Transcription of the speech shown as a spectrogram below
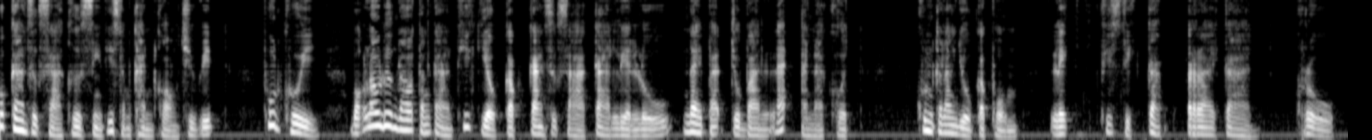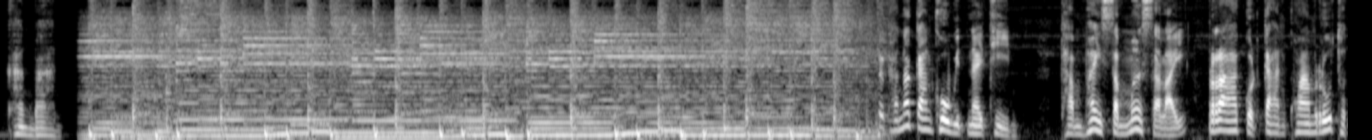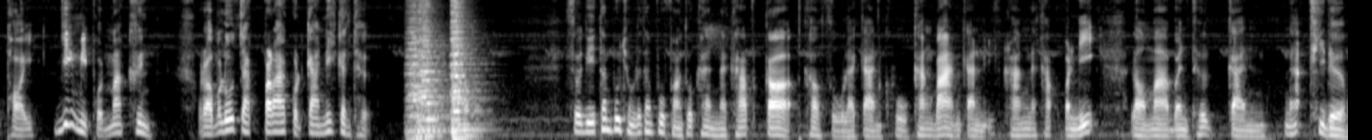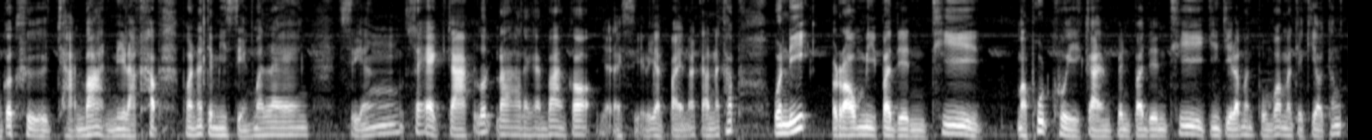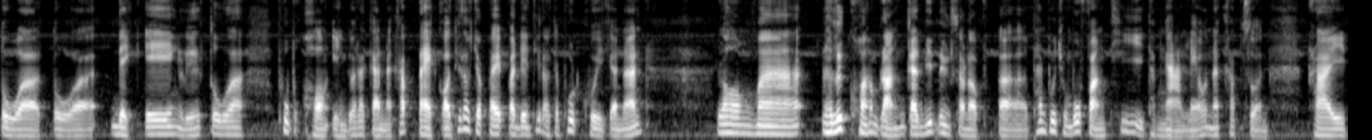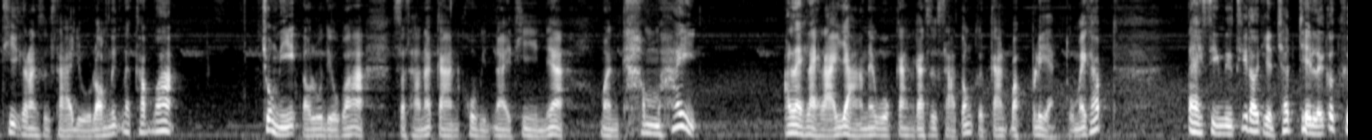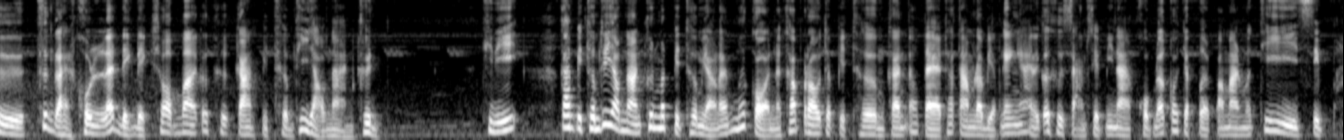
ราะการศึกษาคือสิ่งที่สำคัญของชีวิต พูดคุยบอกเล่าเรื่องราวต่างๆ ที่เกี่ยวกับการศึกษาการเรียนรู้ในปัจจุบันและอนาคต คุณกำลังอยู่กับผม เล็กฟิสิกส์กับรายการ ครูข้างบ้าน สถานการณ์โควิด -19 ทำให้ summer slide ปรากฏการณ์ความรู้ถดถอยยิ่งมีผลมากขึ้น เรามารู้จักปรากฏการณ์นี้กันเถอะ สวัสดีท่านผู้ชมและท่านผู้ฟังทุกท่านนะครับ ก็เข้าสู่รายการครูข้างบ้านกันอีกครั้งนะครับ วันนี้เรามาบันทึกกันณที่เดิมก็คือชานบ้านนี่แหละครับ เพราะน่าจะมีเสียงแมลง เสียงแทรกจากรถราอะไรกันบ้างก็อย่าได้เสียเรียนไปนะกันนะครับ วันนี้เรามีประเด็นที่ มาพูดคุยกันเป็นประเด็นที่จริงๆแล้วมันผมว่ามันจะเกี่ยวทั้งตัวตัวเด็กเอง หรือตัวผู้ปกครองเองด้วยละกันนะครับ แต่ก่อนที่เราจะไปประเด็นที่เราจะพูดคุยกันนั้น ลองมาระลึกความหลังกันนิดนึงสำหรับท่านผู้ชมผู้ฟังที่ทำงานแล้วนะครับ ส่วนใครที่กำลังศึกษาอยู่ลองนึกนะครับว่า ช่วงนี้เรารู้เดียว่าสถานการณ์โควิด -19 เนี่ยมันทำให้อะไรหลาย ๆ อย่างในวงการการศึกษาต้องเกิดการปรับเปลี่ยนถูกไหมครับ แต่สิ่งหนึ่งที่เราเห็นชัดเจนเลยก็คือ ซึ่งหลายคนและเด็กๆชอบมากก็คือการปิดเทอมที่ยาวนานขึ้น ทีนี้การปิดเทอมที่ยาวนานขึ้นมันปิดเทอมอย่างไรเมื่อก่อนนะครับเราจะปิดเทอมกันตั้งแต่ถ้าตามระเบียบง่ายๆเลยก็คือ 30 มีนาคม แล้วก็จะเปิดประมาณวันที่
